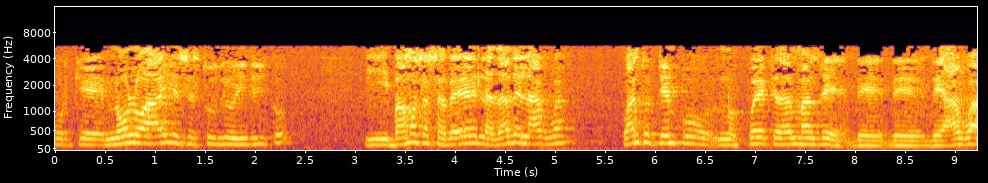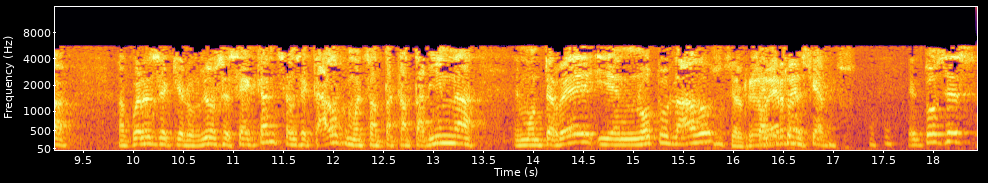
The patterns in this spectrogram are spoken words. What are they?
porque no lo hay ese estudio hídrico y vamos a saber la edad del agua, ¿Cuánto tiempo nos puede quedar más de, de, de, de agua? Acuérdense que los ríos se secan, se han secado, como en Santa Catarina, en Monterrey y en otros lados el río Verde. Entonces,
